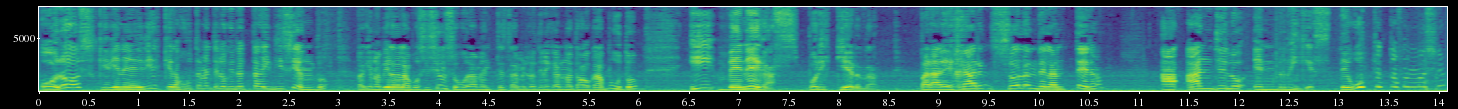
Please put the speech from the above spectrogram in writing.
Oroz, que viene de 10, que era justamente lo que tú estáis diciendo, para que no pierda la posición, seguramente también lo tiene que haber notado Caputo, y Venegas por izquierda, para dejar solo en delantera a Ángelo Enríquez. ¿Te gusta esta formación?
